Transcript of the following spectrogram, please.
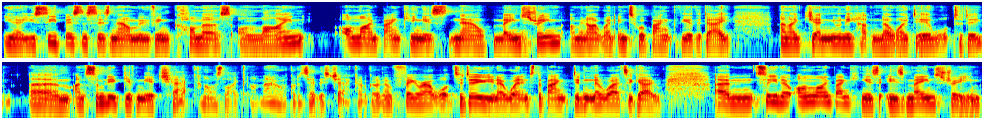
You know, you see businesses now moving commerce online online banking is now mainstream. I mean, I went into a bank the other day and I genuinely had no idea what to do. Um, and somebody had given me a check, and I was like, "Oh no, I've got to take this check. I've got to go figure out what to do." You know, went into the bank, didn't know where to go. Um, so you know, online banking is is mainstream,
